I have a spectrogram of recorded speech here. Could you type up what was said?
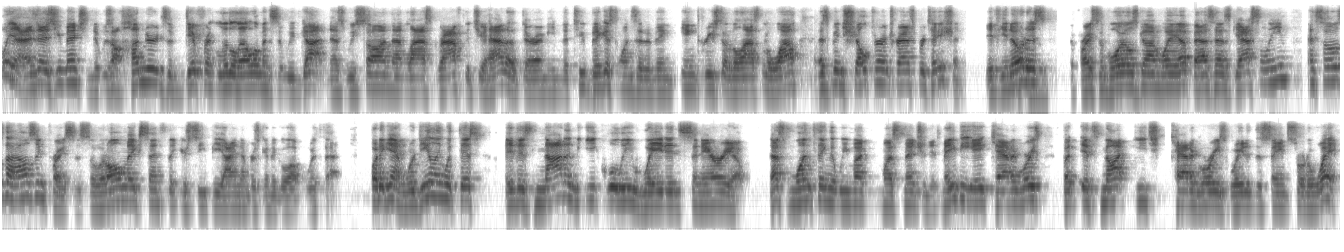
Well, yeah, as, as you mentioned, it was a hundreds of different little elements that we've gotten. As we saw in that last graph that you had out there, I mean, the two biggest ones that have been increased over the last little while has been shelter and transportation. If you notice, mm-hmm. the price of oil's gone way up, as has gasoline, and so has the housing prices. So it all makes sense that your CPI number is going to go up with that. But again, we're dealing with this. It is not an equally weighted scenario. That's one thing that we might, must mention. It may be eight categories, but it's not each category is weighted the same sort of way.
